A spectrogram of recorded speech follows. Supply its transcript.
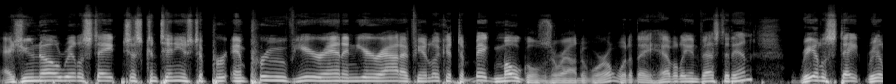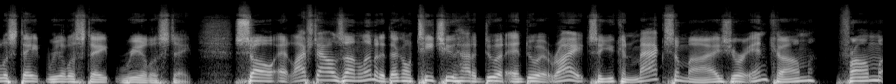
As you know, real estate just continues to pr- improve year in and year out. If you look at the big moguls around the world, what are they heavily invested in? Real estate, real estate, real estate, real estate. So at Lifestyles Unlimited, they're going to teach you how to do it and do it right so you can maximize your income from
